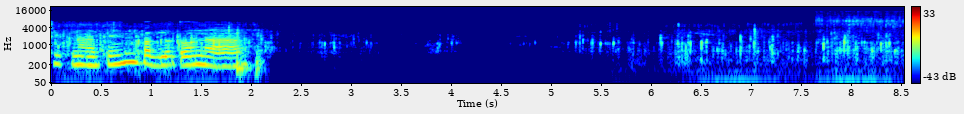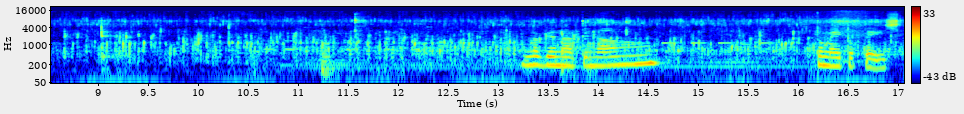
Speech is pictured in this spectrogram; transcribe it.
Check natin pagluto na Lagyan natin ng tomato paste.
